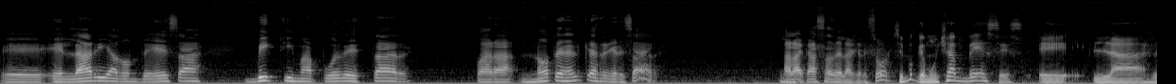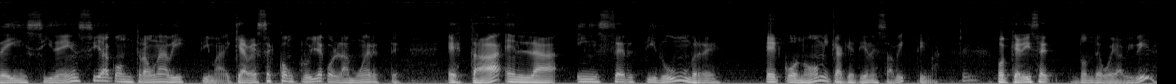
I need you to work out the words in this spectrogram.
eh, el área donde esa víctima puede estar para no tener que regresar a la casa del agresor. Sí, porque muchas veces eh, la reincidencia contra una víctima, que a veces concluye con la muerte, está en la incertidumbre económica que tiene esa víctima. Sí. Porque dice, ¿dónde voy a vivir?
